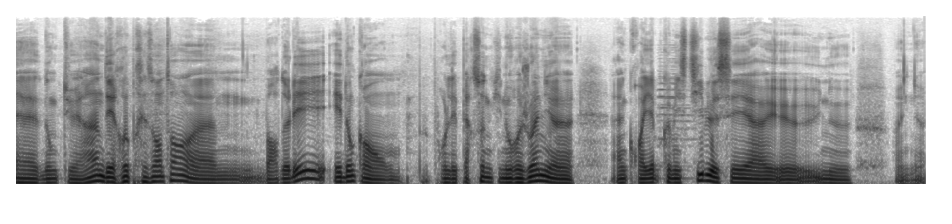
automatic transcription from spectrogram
Euh, donc tu es un des représentants bordelais. Et donc pour les personnes qui nous rejoignent, Incroyables Comestibles, c'est une, une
